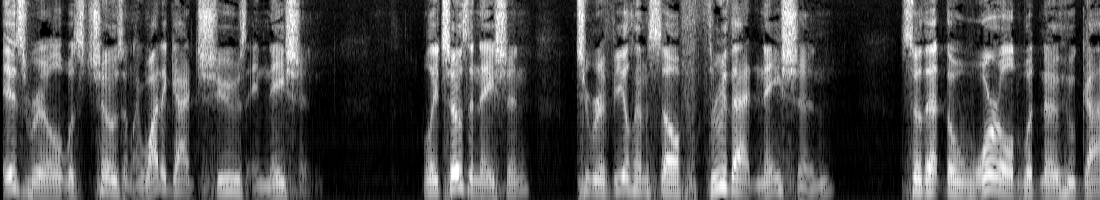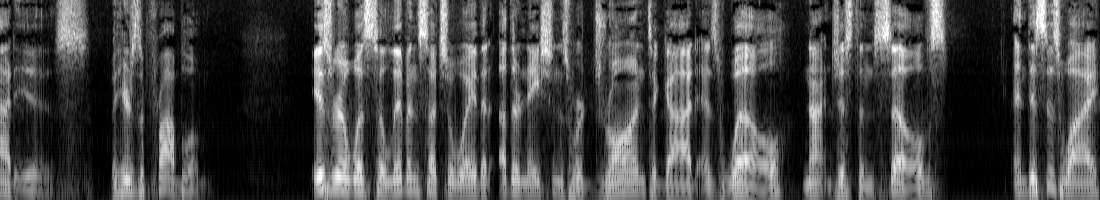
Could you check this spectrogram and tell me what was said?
Israel was chosen. Like, why did God choose a nation? Well, He chose a nation to reveal Himself through that nation so that the world would know who God is. But here's the problem Israel was to live in such a way that other nations were drawn to God as well, not just themselves. And this is why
